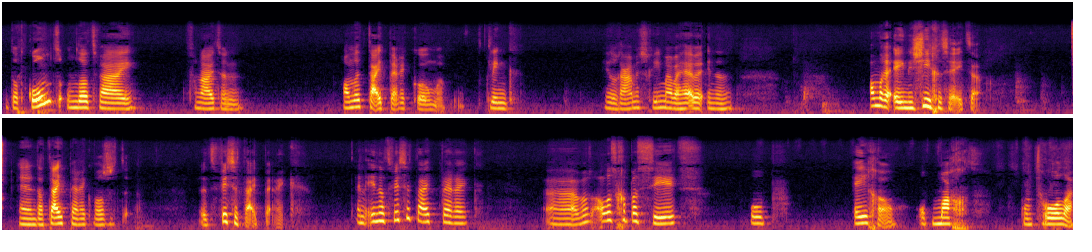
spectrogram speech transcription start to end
dat komt omdat wij vanuit een ander tijdperk komen. Klinkt heel raar misschien, maar we hebben in een andere energie gezeten. En dat tijdperk was het, het vissentijdperk. En in dat vissentijdperk uh, was alles gebaseerd op ego, op macht, controle.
